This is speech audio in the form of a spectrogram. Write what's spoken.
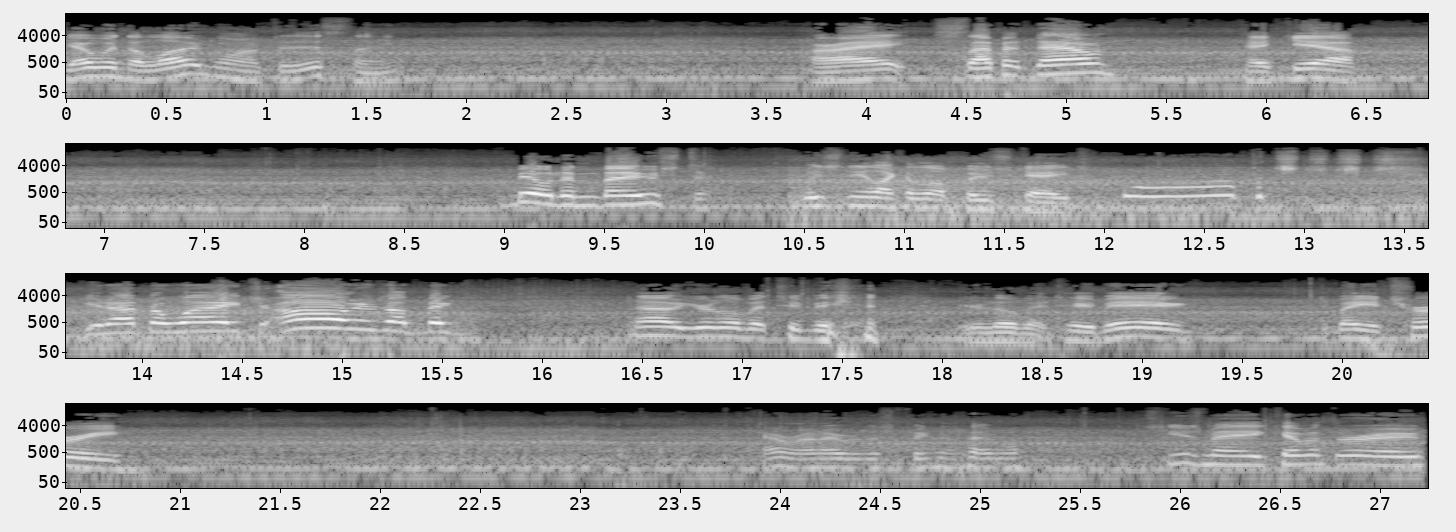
go with the load going up to this thing. Alright, slap it down. Heck yeah. Building boost. We just need like a little boost cage. Get out the way. Oh, there's a big. No, you're a little bit too big. you're a little bit too big to be a tree. Can I run over this picnic table? Excuse me, coming through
